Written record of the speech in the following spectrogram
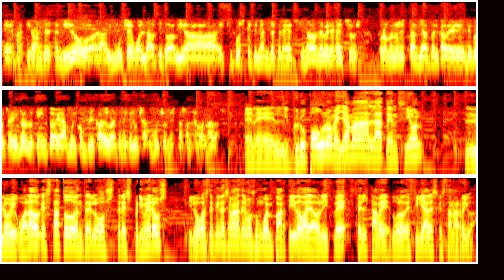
eh, prácticamente descendido, hay mucha igualdad y todavía equipos que tenían que tener, si no los deberes hechos, por lo menos estar ya cerca de, de conseguirlos, lo tienen todavía muy complicado y van a tener que luchar mucho en estas 11 jornadas. En el grupo 1 me llama la atención lo igualado que está todo entre los tres primeros. Y luego este fin de semana tenemos un buen partido, Valladolid B, Celta B, duelo de filiales que están arriba.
